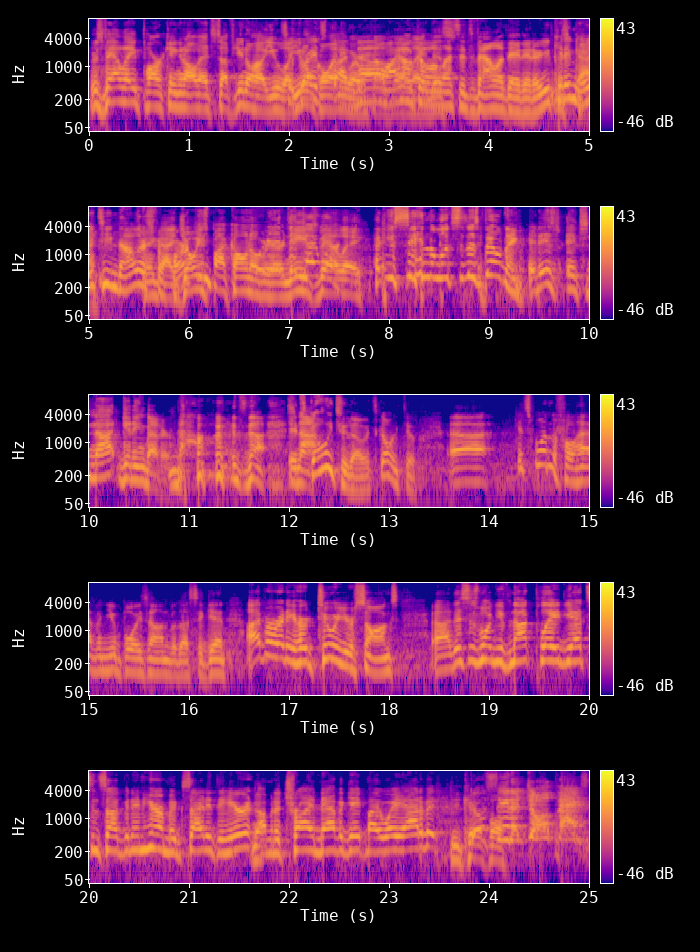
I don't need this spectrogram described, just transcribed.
There's valet parking and all that stuff. You know how you like. a You don't great go spot. anywhere No, without I don't valet. go This- unless it's validated. Are you kidding me? Eighteen dollars this for guy, parking? Spacone over Who do you here needs valet. Have you seen the looks of this building? It is. It's not getting better. No, it's not. It's, not. going to though. It's going to. Uh, it's wonderful having you boys on with us again. I've already heard two of your songs. Uh, this is one you've not played yet since I've been in here. I'm excited to hear it. I'm going to try and navigate my way out of it. Be careful. Go see the Jewel Bags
